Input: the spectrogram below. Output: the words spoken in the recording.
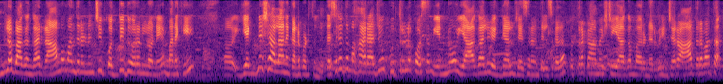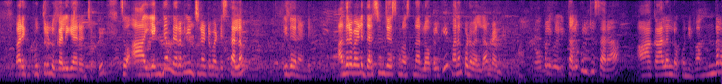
ఇందులో భాగంగా రామ మందిరం నుంచి కొద్ది దూరంలోనే మనకి యజ్ఞశాల అని కనపడుతుంది. దశరథ మహారాజు పుత్రుల కోసం ఎన్నో యాగాలు యజ్ఞాలు చేశారని తెలుసు కదా. పుత్రకామేష్టి యాగం వారు నిర్వహించారు. ఆ తర్వాత వారికి పుత్రులు కలిగారని చెప్పి. సో ఆ యజ్ఞం నిర్వహించినటువంటి స్థలం ఇదేనండి. అందరూ వెళ్ళి దర్శనం చేసుకుని వస్తున్నారు లోపలికి. మనం కూడా వెళ్దాం రండి. లోపలికి తలుపులు చూసారా? ఆ కాలంలో కొన్ని వందల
